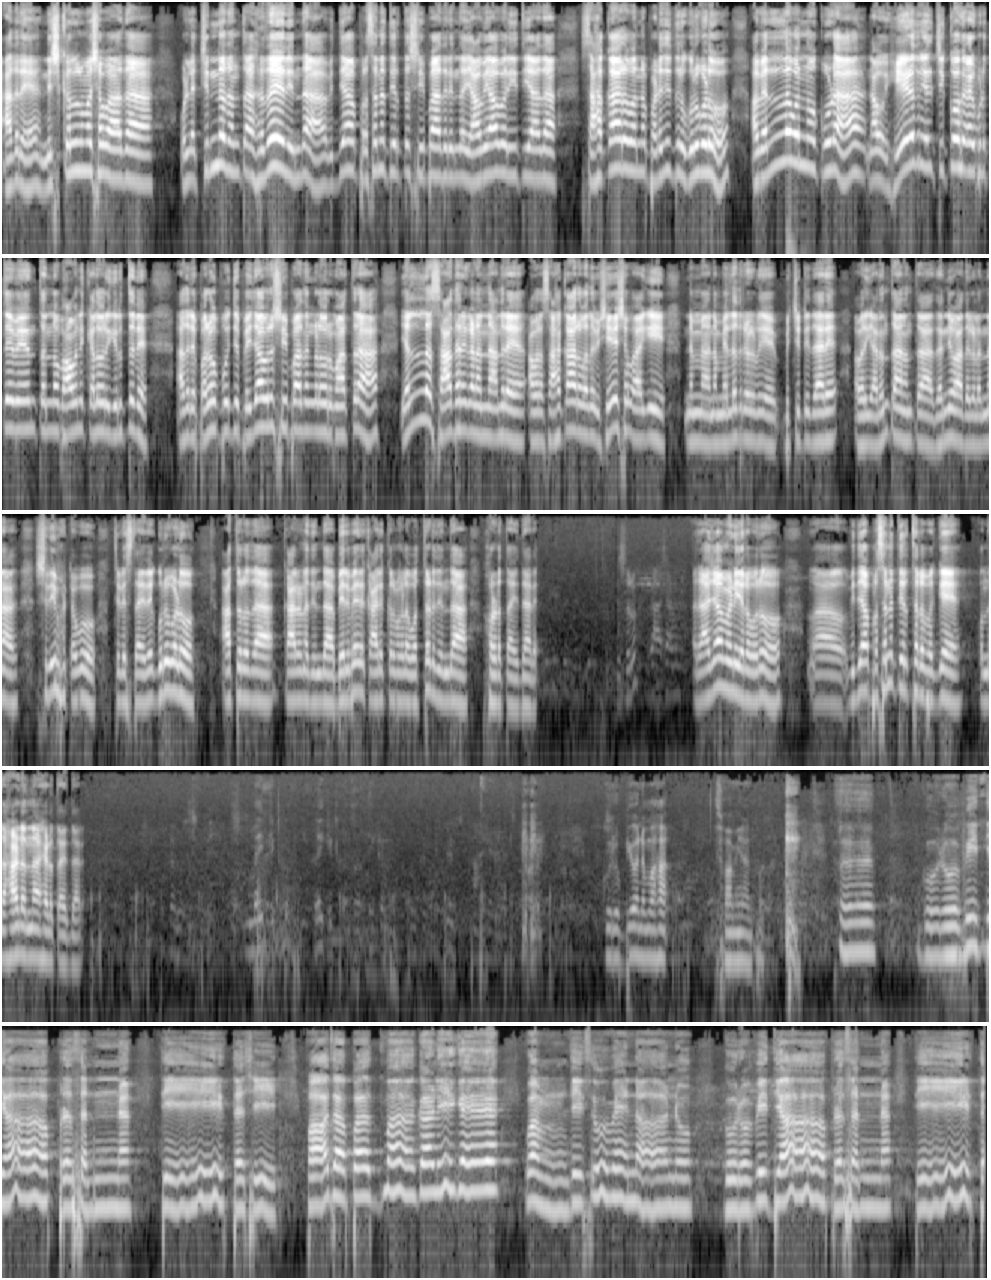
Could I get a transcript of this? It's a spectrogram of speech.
ಆದರೆ ನಿಷ್ಕಲ್ಮಶವಾದ ಒಳ್ಳೆ ಚಿನ್ನದಂಥ ಹೃದಯದಿಂದ ವಿದ್ಯಾ ಪ್ರಸನ್ನ ತೀರ್ಥ ಶ್ರೀಪಾದರಿಂದ ಯಾವ್ಯಾವ ರೀತಿಯಾದ ಸಹಕಾರವನ್ನು ಪಡೆದಿದ್ದರು ಗುರುಗಳು, ಅವೆಲ್ಲವನ್ನು ಕೂಡ ನಾವು ಹೇಳಿದ್ರೆ ಎಲ್ಲಿ ಚಿಕ್ಕೋಗಿ ಆಗಿಬಿಡ್ತೇವೆ ಅಂತನ್ನೋ ಭಾವನೆ ಕೆಲವರಿಗೆ ಇರ್ತದೆ. ಆದರೆ ಪರಮಪೂಜ್ಯ ಪೇಜಾವರ ಶ್ರೀಪಾದಂಗಳವರು ಮಾತ್ರ ಎಲ್ಲ ಸಾಧನೆಗಳನ್ನು, ಅಂದರೆ ಅವರ ಸಹಕಾರವನ್ನು ವಿಶೇಷವಾಗಿ ನಮ್ಮ, ನಮ್ಮೆಲ್ಲದರೊಳಗೆ ಬಿಚ್ಚಿಟ್ಟಿದ್ದಾರೆ. ಅವರಿಗೆ ಅನಂತ ಅನಂತ ಧನ್ಯವಾದಗಳನ್ನು ಶ್ರೀಮಠವು ತಿಳಿಸ್ತಾ ಇದೆ. ಗುರುಗಳು ಆತುರದ ಕಾರಣದಿಂದ, ಬೇರೆ ಬೇರೆ ಕಾರ್ಯಕ್ರಮಗಳ ಒತ್ತಡದಿಂದ ಹೊರಡ್ತಾ ಇದ್ದಾರೆ. ರಾಜಾಮಣಿಯರವರು ವಿದ್ಯಾಪ್ರಸನ್ನ ವಿದ್ಯಾ ಪ್ರಸನ್ನ ತೀರ್ಥರ ಬಗ್ಗೆ ಒಂದು ಹಾಡನ್ನು ಹೇಳ್ತಾ ಇದ್ದಾರೆ. ಗುರುಭ್ಯೋ ನಮಃ ಸ್ವಾಮಿನಾಥ ಗುರು ವಿದ್ಯಾ ಪ್ರಸನ್ನ ತೀರ್ಥಶಿ ಪಾದ ಪದ್ಮಗಳಿಗೆ ವಂದಿಸುವೆ ನಾನು ಗುರು ವಿದ್ಯಾ ಪ್ರಸನ್ನ ತೀರ್ಥ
